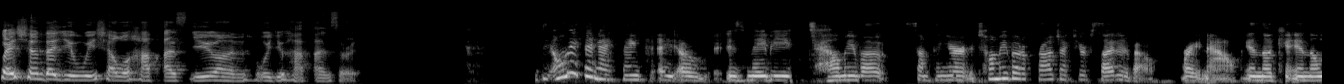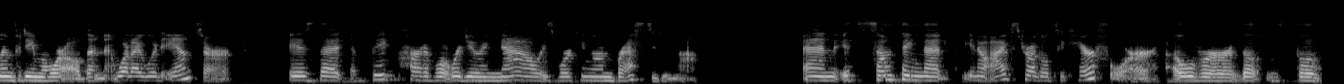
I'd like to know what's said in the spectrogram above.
question that you wish I will have asked you, and would you have answered it? The only thing I think uh, is maybe tell me about something you're tell me about a project you're excited about right now in the in the lymphedema world. And what i would answer is that a big part of what we're doing now is working on breast edema. And it's something that you know i've struggled to care for over the, the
